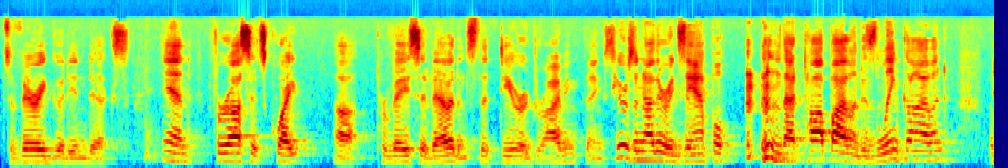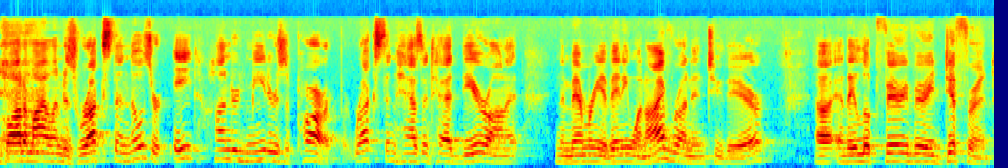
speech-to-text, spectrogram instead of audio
It's a very good index. And for us, it's quite uh, pervasive evidence that deer are driving things. Here's another example. that top island is Link Island. The bottom island is Ruxton. Those are 800 meters apart, but Ruxton hasn't had deer on it in the memory of anyone I've run into there. Uh, and they look very, very different.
